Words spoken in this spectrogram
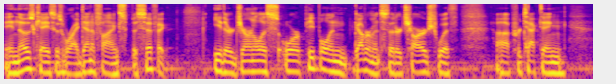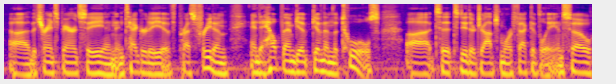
in those cases, we're identifying specific either journalists or people in governments that are charged with uh, protecting uh, the transparency and integrity of press freedom and to help them give, give them the tools uh, to, to do their jobs more effectively. And so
